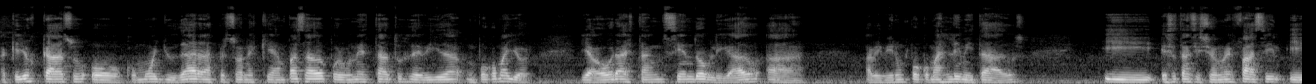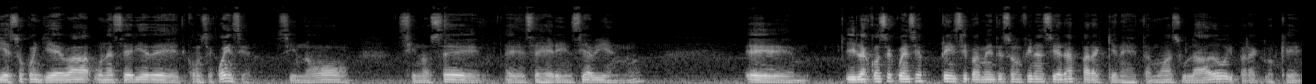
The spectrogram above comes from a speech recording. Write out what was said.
aquellos casos o cómo ayudar a las personas que han pasado por un estatus de vida un poco mayor y ahora están siendo obligados a, a, vivir un poco más limitados y esa transición no es fácil y eso conlleva una serie de consecuencias si no, si no se, eh, se gerencia bien. ¿no? Eh, y las consecuencias principalmente son financieras para quienes estamos a su lado y para los que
